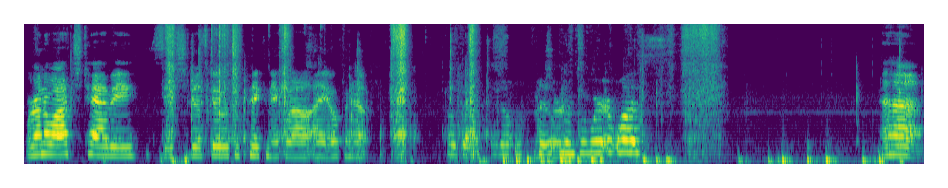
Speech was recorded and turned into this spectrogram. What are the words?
We're gonna watch Tabby. See if she does go with the picnic while I open up. Oh god, I don't, I don't remember where it was. Uh huh.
